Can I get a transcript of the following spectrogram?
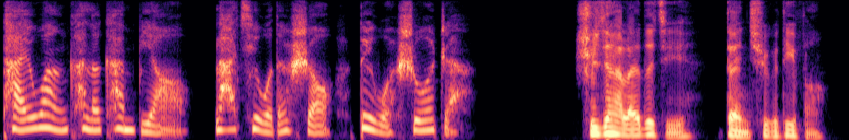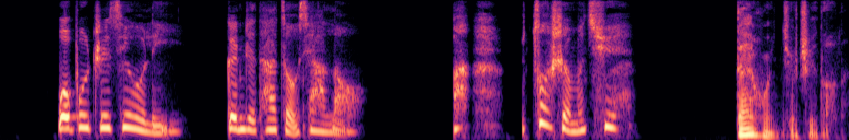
台湾看了看表，拉起我的手对我说着：“时间还来得及，带你去个地方。”我不知就里，跟着他走下楼。啊，做什么去？待会儿你就知道了。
